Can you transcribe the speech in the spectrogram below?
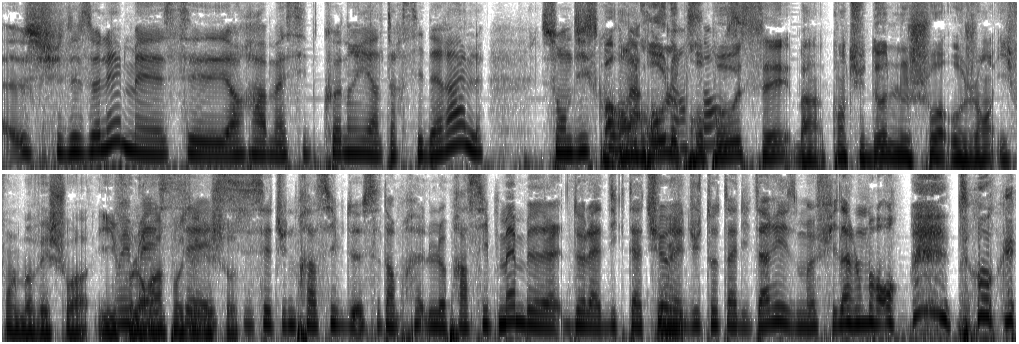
euh, je suis désolée, mais c'est un ramassis de conneries intersidérales. Son Bah, discours. en n'a gros, le propos, c'est ben, quand tu donnes le choix aux gens, ils font le mauvais choix. Et il Oui, faut leur imposer les choses. c'est- une principe, c'est le principe même de la, dictature Oui. et du totalitarisme finalement. Donc,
